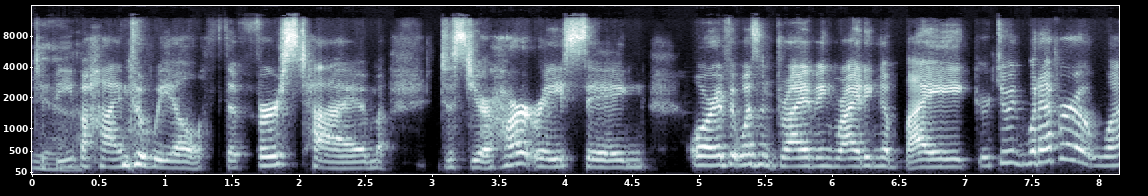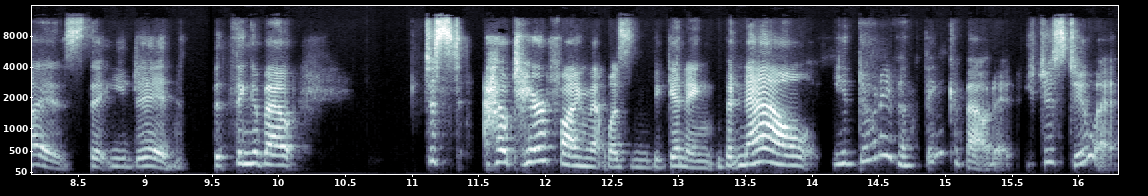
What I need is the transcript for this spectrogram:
to be behind the wheel the first time just your heart racing or if it wasn't driving riding a bike or doing whatever it was that you did. But think about just how terrifying that was in the beginning. But now you don't even think about it. You just do it.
